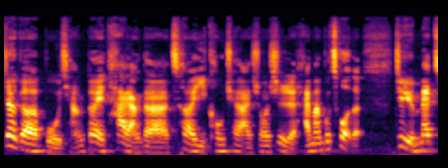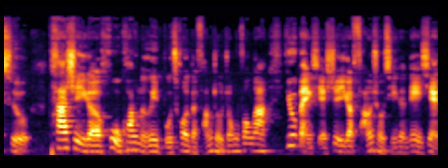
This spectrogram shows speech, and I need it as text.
这个补强对太阳的侧翼空缺来说是还蛮不错的。至于 Metu。他是一个护框能力不错的防守中锋啊，Ubank 也是一个防守型的内线。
